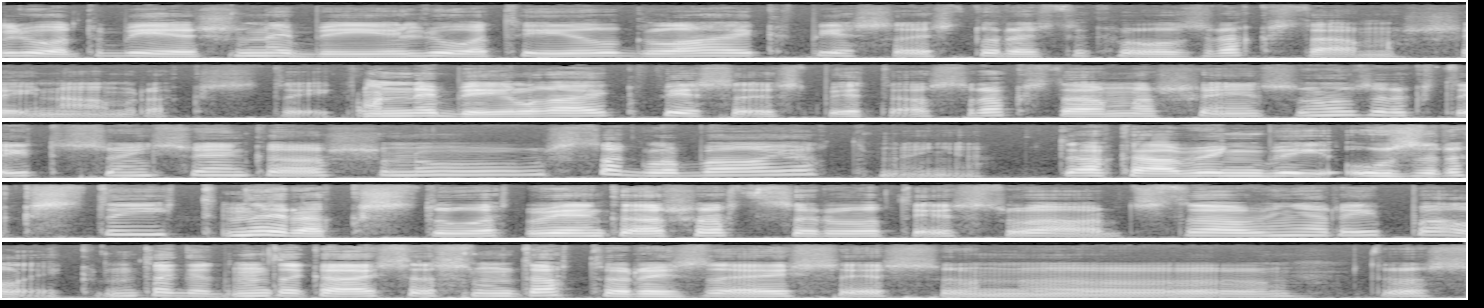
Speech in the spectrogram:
ļoti bieži nebija ļoti ilga laika piesaistīt, turēs tikai uz rakstāmašīnām rakstīt. Un nebija laika piesaistīt pie tās rakstāmašīnas un uzrakstīt, es viņus vienkārši nu, saglabāju atmiņā. Tā kā viņi bija uzrakstīti, nerakstot, vienkārši atceroties vārdus, tā viņi arī palika. Nu, tagad, nu, es esmu datorizējusies un uh, tos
